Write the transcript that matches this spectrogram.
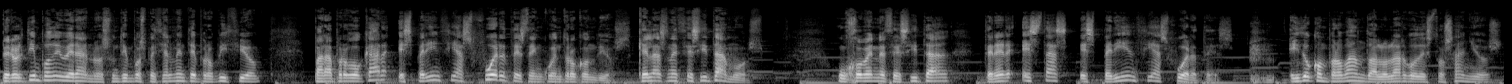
Pero el tiempo de verano es un tiempo especialmente propicio para provocar experiencias fuertes de encuentro con Dios, que las necesitamos. Un joven necesita tener estas experiencias fuertes. He ido comprobando a lo largo de estos años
